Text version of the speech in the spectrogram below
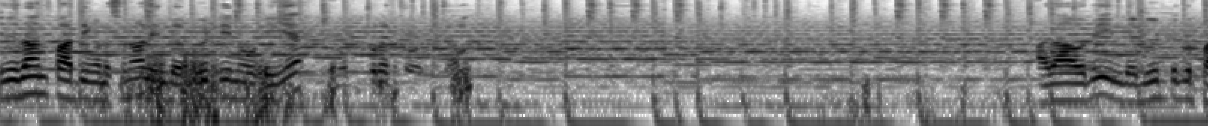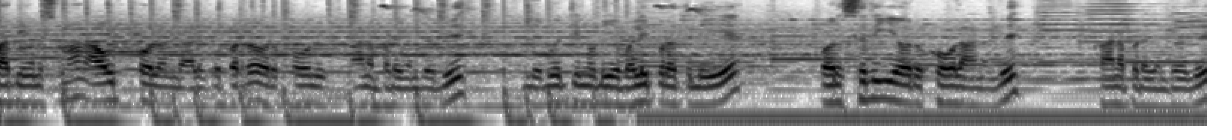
இதுதான் பார்த்தீங்கன்னு சொன்னால் இந்த வீட்டினுடைய உட்புற தோற்றம் அதாவது இந்த வீட்டுக்கு பார்த்தீங்கன்னு சொன்னால் அவுட் ஹோல் என்று அழைக்கப்படுற ஒரு ஹோல் காணப்படுகின்றது. இந்த வீட்டினுடைய வழிப்புறத்திலேயே ஒரு சிறிய ஒரு ஹோலானது காணப்படுகின்றது.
